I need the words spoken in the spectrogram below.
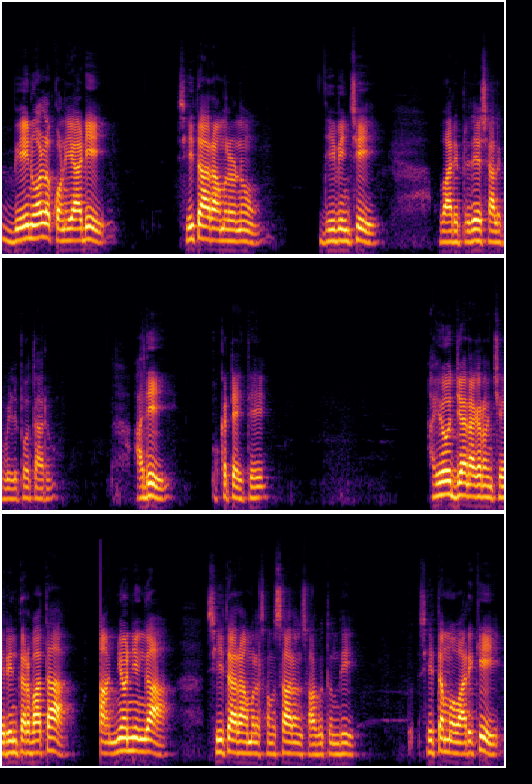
వేణోళ్ళ కొనియాడి సీతారాములను దీవించి వారి ప్రదేశాలకు వెళ్ళిపోతారు. అది ఒకటైతే అయోధ్య నగరం చేరిన తర్వాత అన్యోన్యంగా సీతారాముల సంసారం సాగుతుంది. సీతమ్మ వారికి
